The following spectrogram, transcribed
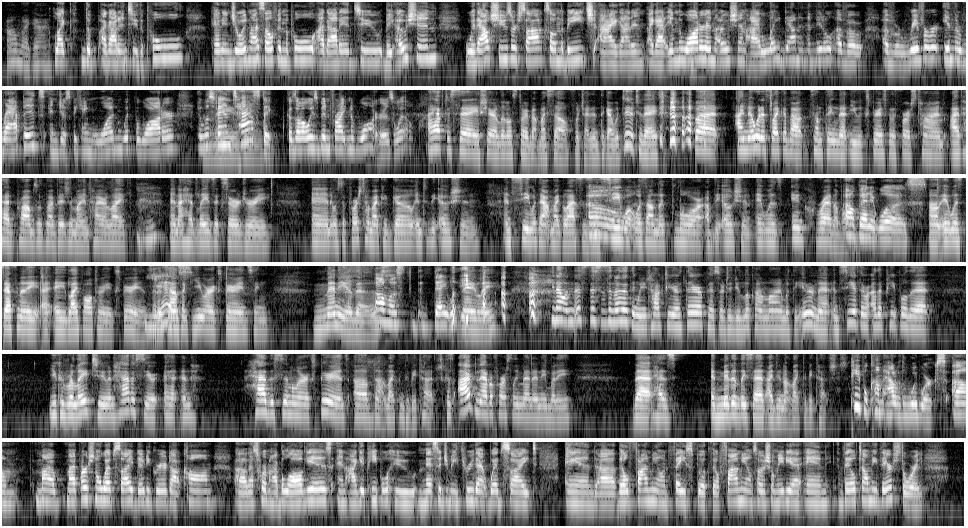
Oh my God! Like the I got into the pool and enjoyed myself in the pool. I got into the ocean without shoes or socks on the beach. I got in I got in the water in the ocean. I laid down in the middle of a of a river in the rapids and just became one with the water. It was Amazing. fantastic because I've always been frightened of water as well. I have to say share a little story about myself, which I didn't think I would do today, but I know what it's like about something that you experience for the first time. I've had problems with my vision my entire life, mm-hmm. and I had LASIK surgery, and it was the first time I could go into the ocean. and see without my glasses and see Oh. what was on the floor of the ocean. It was incredible. I'll bet it was. Um, it was definitely a, a life altering experience. And it sounds like you are experiencing many of those Almost daily. daily. you know, and this, this is another thing when you talk to your therapist or did you look online with the internet and see if there were other people that you could relate to and have a ser- uh, and had the similar experience of not liking to be touched. Because I've never personally met anybody that has admittedly said, I do not like to be touched. people come out of the woodworks. Um, my my personal website, doddiegreer.com, uh, that's where my blog is, and I get people who message me through that website, and uh, they'll find me on Facebook, they'll find me on social media, and they'll tell me their story.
